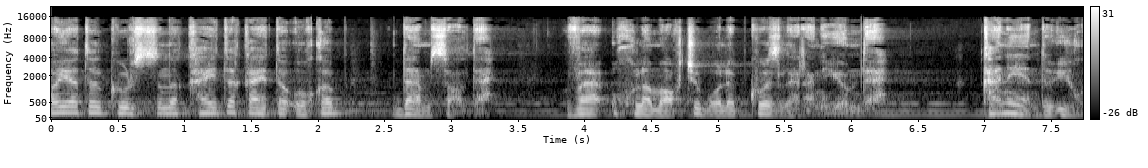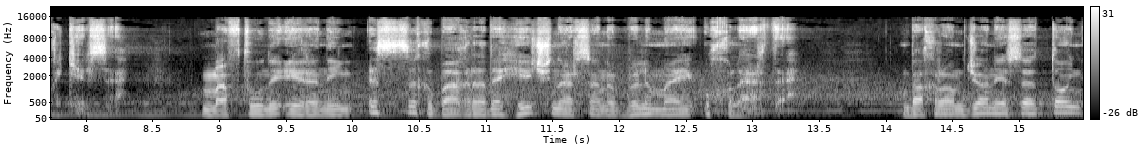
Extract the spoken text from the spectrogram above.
oyatul kursini qayta-qayta o'qib dam soldi va uxlamoqchi bo'lib ko'zlarini yumdi. Qani endi uyqu kelsa? Maftuni erining issiq bag'rida hech narsani bilmay uxlardi. Bahromjon esa tong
